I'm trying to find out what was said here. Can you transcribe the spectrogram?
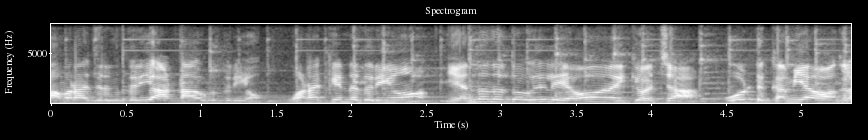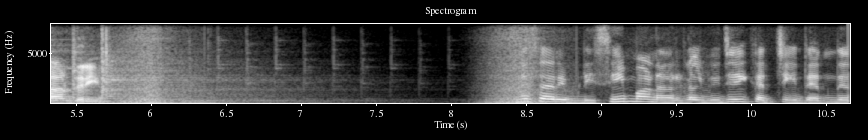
காமராஜருக்கு தெரியும் அண்ணாவுக்கு தெரியும். உனக்கு என்ன தெரியும்? எந்தெந்த தொகுதியில எவன் நிக்க வச்சா ஓட்டு கம்மியா வாங்கலாம்னு தெரியும். என்ன சார் இப்படி சீமான் அவர்கள் விஜய் கட்சிக்கிட்ட இருந்து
